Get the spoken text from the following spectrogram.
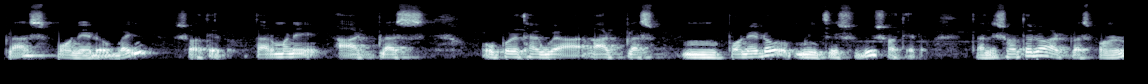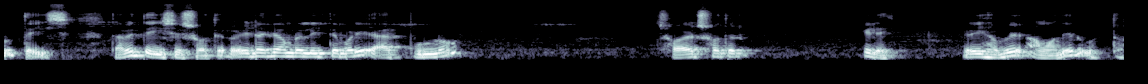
প্লাস পনেরো বাই সতেরো। তার মানে আট প্লাস ওপরে থাকবে আট প্লাস পনেরো, নিচে শুধু সতেরো। তাহলে সতেরো, আট প্লাস পনেরো, তেইশ। তাহলে তেইশের সতেরো। এটাকে আমরা লিখতে পারি এক পূর্ণ ছয়ের সতেরো। এটাই। এটাই হবে আমাদের উত্তর।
